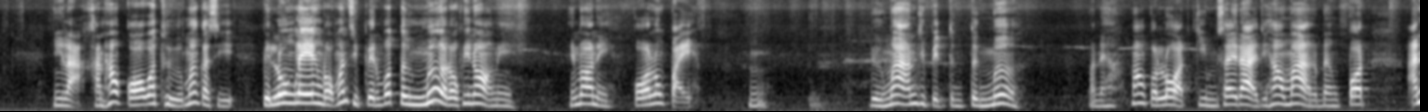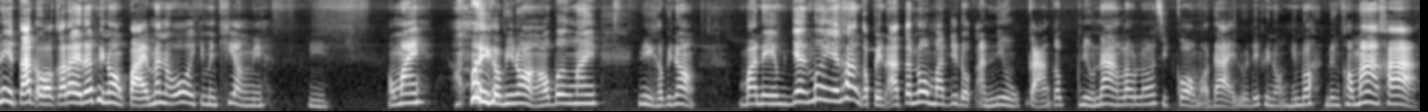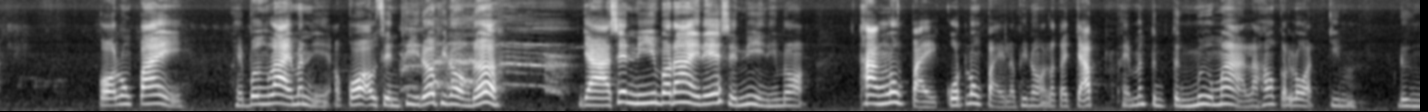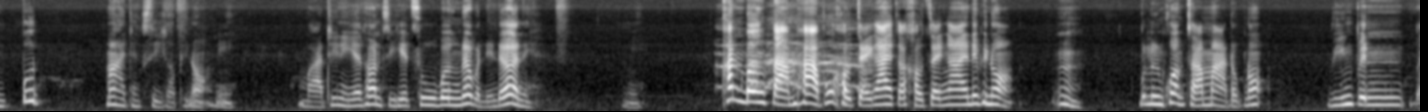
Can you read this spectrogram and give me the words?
นี่ล่ะคันเฮาเกาะว่าถือมันก็สิเป็นโรงเลงดอกมันสิเป็นว่าตึงมือดอกพี่น้องนี่ เห็นบ่นี่ก้อลงไปดึงมามันสิเป็นตึงตึงมือ มันเนี่ยเฮาก็รอดกิมใส่ได้ที่เฮามากดังปอด อันนี้ตัดออกก็ได้เด้อพี่น้องปลายมันนะโอ้ยจิมันเคียงนี่นี่เอาไหมเอาไหมครับพี่น้องเอาเบิ่งไหมนี่ครับพี่น้องบานนี้ยันมือยันท่างก็เป็นอัตโนมัติอยู่ดอกอันนิ้วกลางกับนิ้วนางเราเราสิกอมเอาได้เลยได้พี่น้องเห็นบ่ดึงเข้ามาค่ะกาะลงไป ให้เบิ้งไล่มันนี่เอาก็เอาเส้นพี่เด้อพี่น้องเด้ออย่าเส้นนี้บ่ได้เด้เส้นนี้นี่บ่ทางลงไปกดลงไปแล้วพี่น้องแล้วก็จับ ให้มันตึงๆมือมาแล้วเฮาก็ลอดจิ้มดึงปึ๊ดมาจังสี่ครับพี่น้องนี่ บาดที่นี่ยายท่อนสิเฮ็ดสู่เบิงเด้อบัดนี้เด้อนี่นี่ขั้นเบิงตามภาพผู้เข้าใจง่ายก็เข้าใจง่ายเด้พี่น้อง อืมบ่ลืมความสามารถดอกเนาะวิ่งเป็น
